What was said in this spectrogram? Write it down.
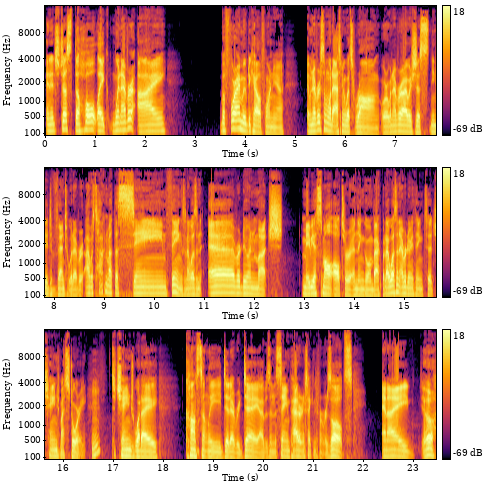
and it's just the whole like whenever I, before I moved to California, and whenever someone would ask me what's wrong, or whenever I was just needed to vent, whatever, I was talking about the same things, and I wasn't ever doing much. Maybe a small alter and then going back, but I wasn't ever doing anything to change my story, Mhm. to change what I constantly did every day. I was in the same pattern, expecting different results, and I, oh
